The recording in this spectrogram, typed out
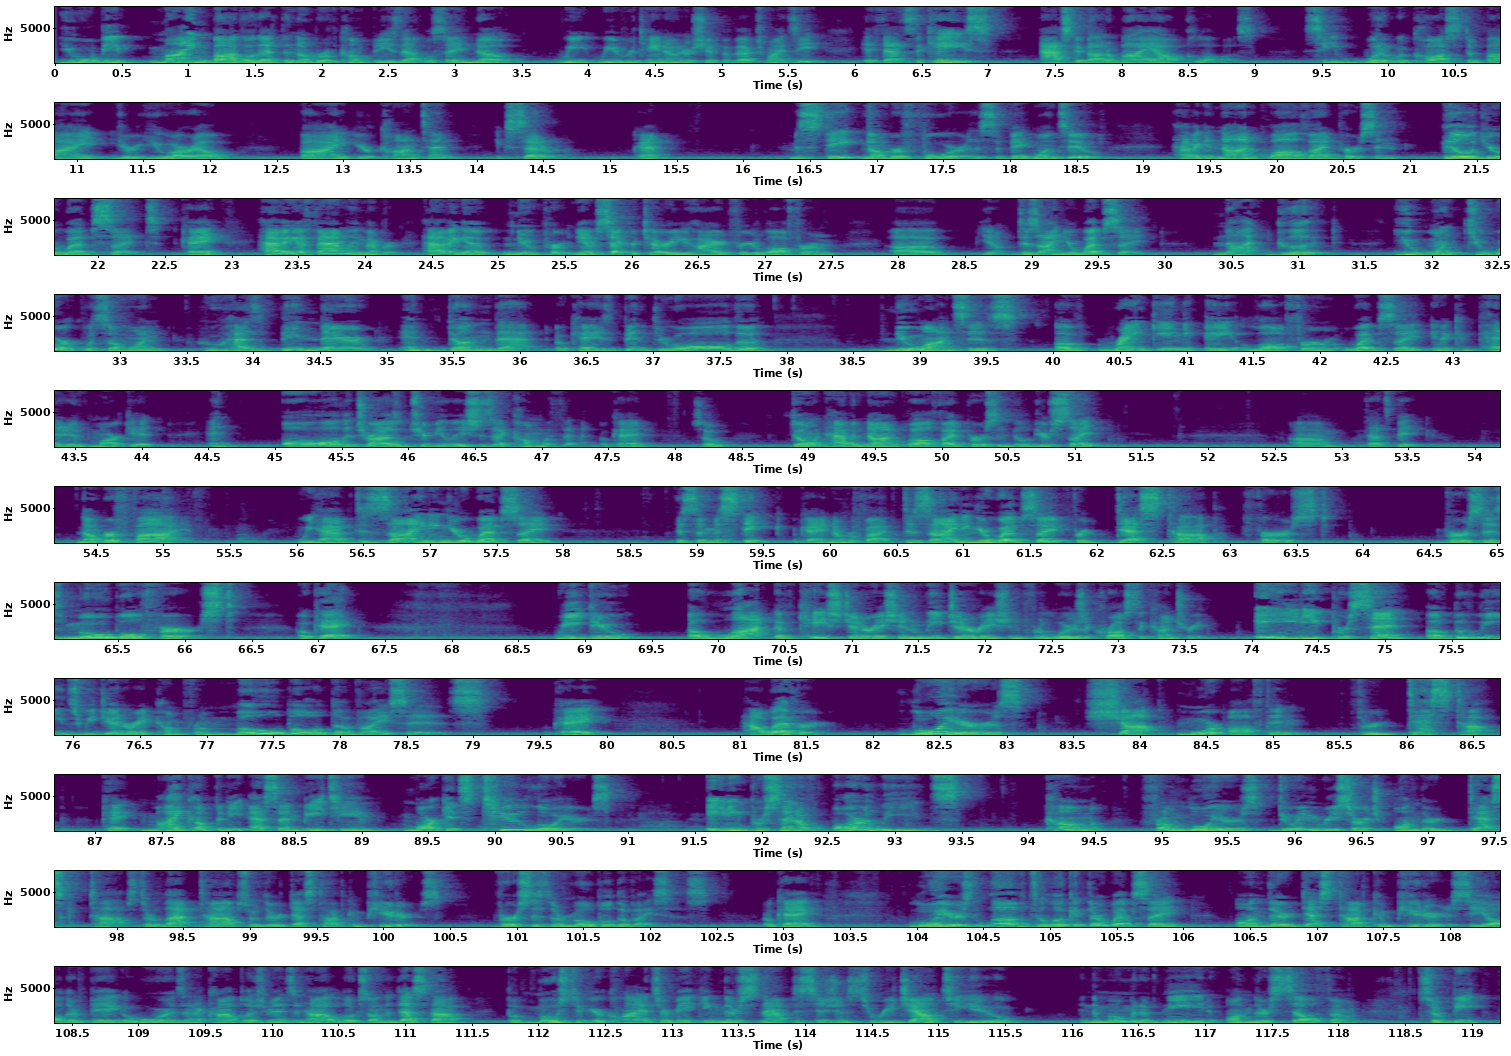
you will be mind boggled at the number of companies that will say, no, we, we retain ownership of X, Y, and Z. If that's the case, ask about a buyout clause see what it would cost to buy your URL, buy your content, etc. Okay? Mistake number four, this is a big one too. Having a non-qualified person build your website, okay? Having a family member, having a new per, you know secretary you hired for your law firm, uh, you know, design your website. Not good. You want to work with someone who has been there and done that, okay? Has been through all the nuances of ranking a law firm website in a competitive market and all the trials and tribulations that come with that, okay? So don't have a non qualified person build your site. Um, that's big. Number five, we have designing your website. This is a mistake, okay? Number five, designing your website for desktop first versus mobile first. Okay, we do a lot of case generation and lead generation for lawyers across the country. 80% of the leads we generate come from mobile devices. Okay? However, lawyers shop more often through desktop. Okay? My company, SMB team, markets to lawyers. 80% of our leads come from lawyers doing research on their desktops, their laptops, or their desktop computers versus their mobile devices. Okay? Lawyers love to look at their website on their desktop computer to see all their big awards and accomplishments and how it looks on the desktop. But most of your clients are making their snap decisions to reach out to you in the moment of need on their cell phone. So be,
